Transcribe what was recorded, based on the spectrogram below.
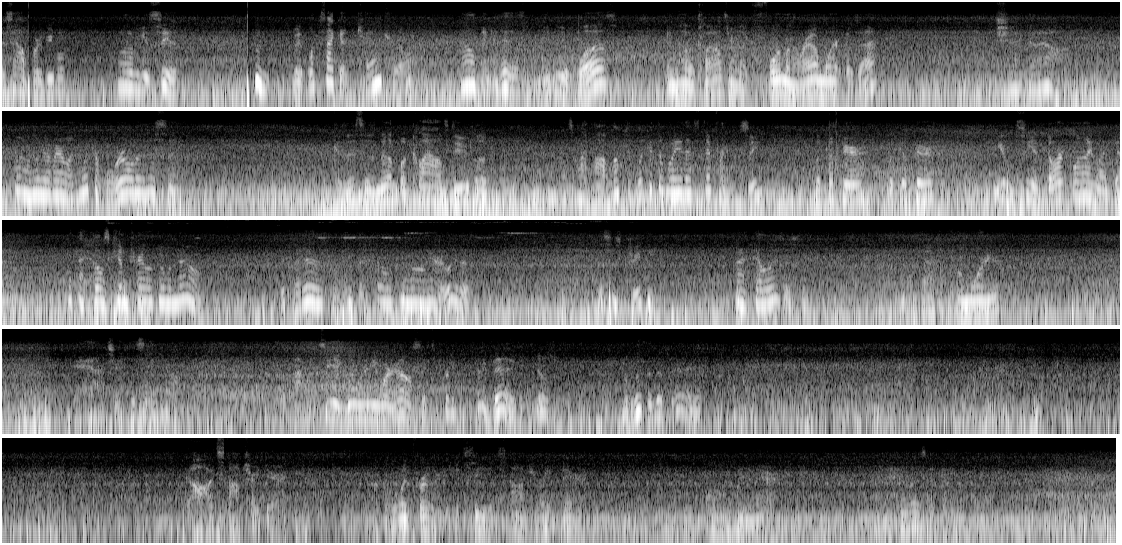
this out, party people. I don't know if you can see it. Hmm. It looks like a chemtrail. I don't think it is. Maybe it was. And now the clouds are like forming around where it was at. Check that out. Oh, look up here. I'm like, what the world is this thing? Because this is nothing but clouds, dude. Look. That's what I thought. Look at look at the way that's different. See? Look up here. Look up here. You don't see a dark line like that. What the hell's chemtrails doing now? If that is, well, what the hell's going on here? Look at this. This is creepy. What the hell is this thing? I'll back up a little more here. Yeah, check this thing out. I don't see it going anywhere else. It's pretty pretty big. It goes the width of this area. Oh, it stops right there. I thought it went further. You can see it. Stops right there. It goes all the way to there. Where the hell is that thing?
